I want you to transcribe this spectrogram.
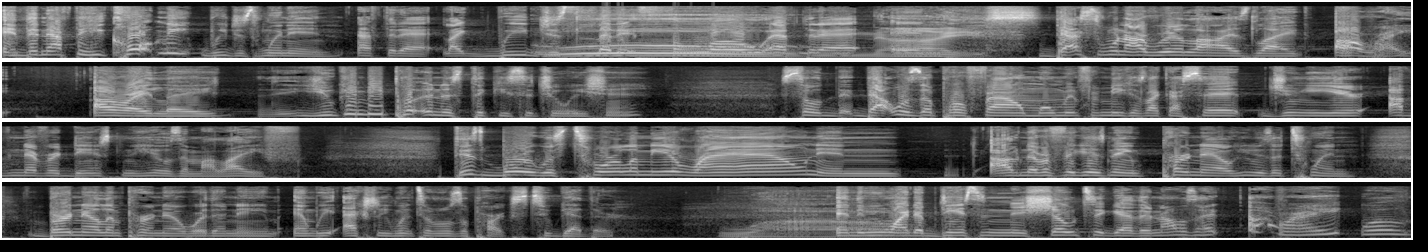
And then after he caught me, we just went in. After that, like we just let it flow. After that, And nice. that's when I realized, like, all right, all right, Lay, you can be put in a sticky situation. So th- that was a profound moment for me because, like I said, junior year, I've never danced in heels in my life. This boy was twirling me around, and I'll never forget his name. Purnell, he was a twin. Burnell and Purnell were their name, and we actually went to Rosa Parks together. wow. And then we wind up dancing in this show together, and I was like, all right, well,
